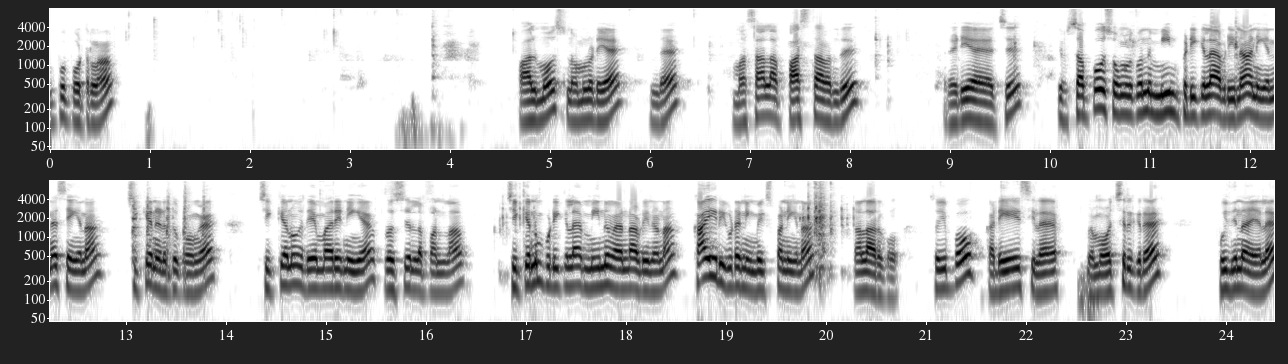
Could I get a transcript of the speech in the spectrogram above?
உப்பு போட்டுடலாம். ஆல்மோஸ்ட் நம்மளுடைய இந்த மசாலா பாஸ்தா வந்து ரெடி ஆயாச்சு. இப்போ சப்போஸ் உங்களுக்கு வந்து மீன் பிடிக்கல அப்படின்னா நீங்கள் என்ன செய்யுங்கன்னா சிக்கன் எடுத்துக்கோங்க. சிக்கனும் இதே மாதிரி நீங்கள் ப்ரொசீஜரில் பண்ணலாம். சிக்கனும் பிடிக்கல மீனும் வேண்டாம் அப்படின்னா காய்கறி கூட நீங்கள் மிக்ஸ் பண்ணிங்கன்னா நல்லாயிருக்கும். ஸோ இப்போது கடைசியில் நம்ம வச்சுருக்கிற புதினா இலை.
